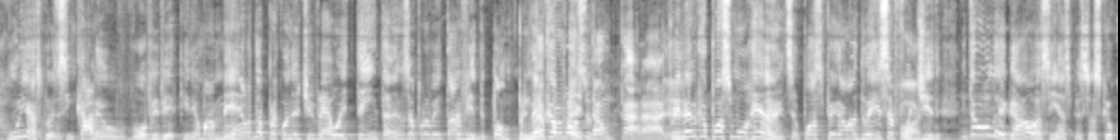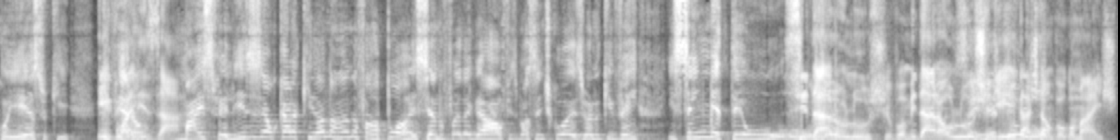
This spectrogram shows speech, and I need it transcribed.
ruim as coisas assim, cara, eu vou viver que nem uma merda pra quando eu tiver 80 anos aproveitar a vida. Bom, primeiro que eu posso... um caralho. Primeiro que eu posso morrer antes, eu posso pegar uma doença Pode. fodida. Então, o legal, assim, as pessoas que eu conheço que viveram Equalizar. mais felizes é o cara que ano a ano fala, porra, esse ano foi legal, fiz bastante coisa, o ano que vem, e sem meter o... o- Se dar o luxo. Vou me dar ao luxo de gastar louco. um pouco mais.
